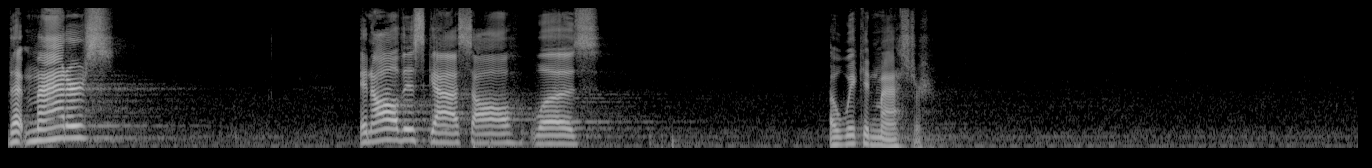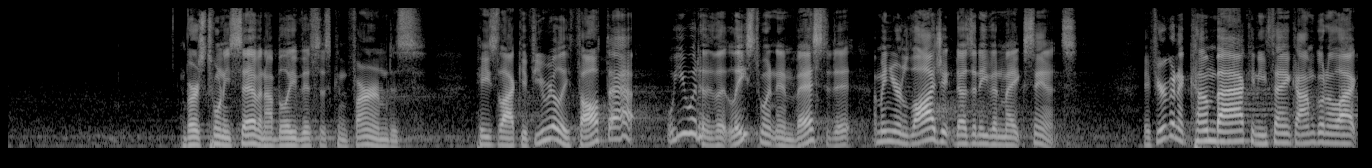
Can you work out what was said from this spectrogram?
that matters. And all this guy saw was a wicked master. Verse 27, I believe this is confirmed, is he's like, if you really thought that, well, you would have at least went and invested it. I mean, your logic doesn't even make sense. If you're going to come back and you think I'm going to, like,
